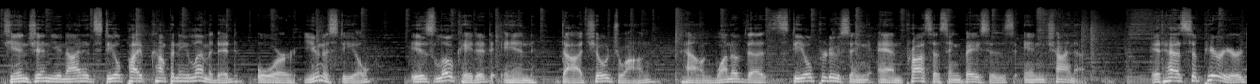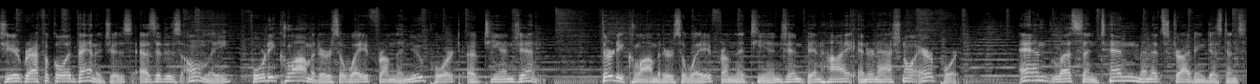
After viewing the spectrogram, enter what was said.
Tianjin United Steel Pipe Company Limited, or Unisteel, is located in Daqiuzhuang town, one of the steel producing and processing bases in China. It has superior geographical advantages as it is only 40 kilometers away from the new port of Tianjin, 30 kilometers away from the Tianjin Binhai International Airport, and less than 10 minutes driving distance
